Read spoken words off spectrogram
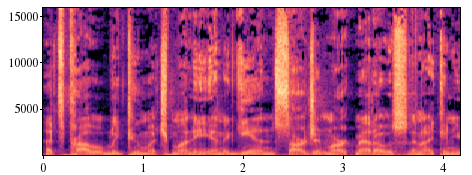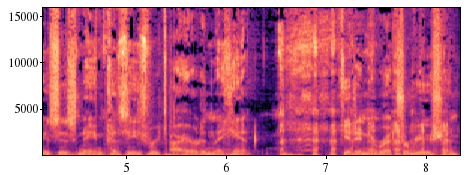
that's probably too much money. And again, Sergeant Mark Meadows, and I can use his name because he's retired and they can't get any retribution.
